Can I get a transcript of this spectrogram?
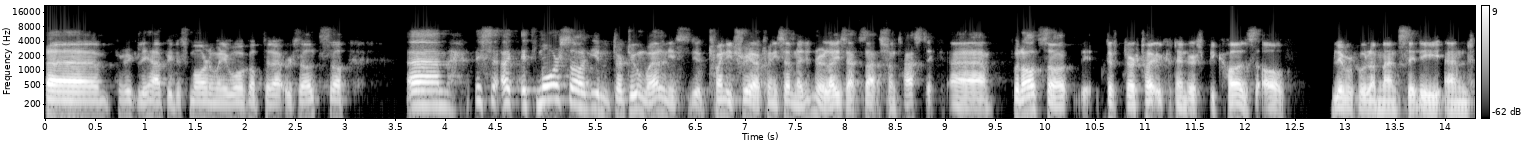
Um, particularly happy this morning when he woke up to that result. So um, this it's more so you know, they're doing well. And he's 23 out of 27. I didn't realize that. So that's fantastic. Um, but also they're title contenders because of Liverpool and Man City, and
